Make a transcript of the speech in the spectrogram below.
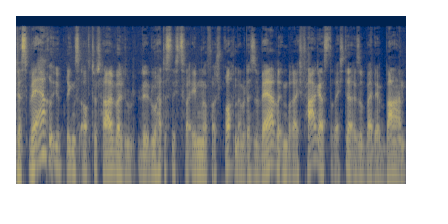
Das wäre übrigens auch total, weil du, du hattest dich zwar eben nur versprochen, aber das wäre im Bereich Fahrgastrechte, also bei der Bahn,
